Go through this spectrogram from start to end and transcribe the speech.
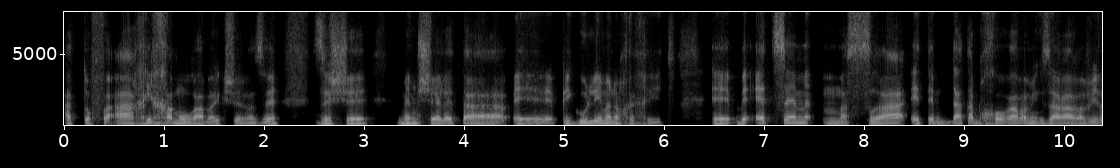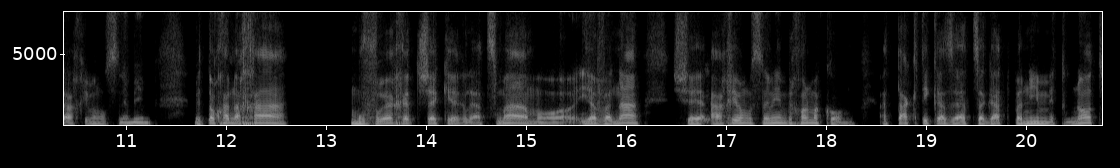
התופעה הכי חמורה בהקשר הזה, זה שממשלת הפיגולים הנוכחית אה, בעצם מסרה את עמדת הבכורה במגזר הערבי לאחים המוסלמים, בתוך הנחה מופרכת שקר לעצמם או אי הבנה שהאחים המוסלמים בכל מקום, הטקטיקה זה הצגת פנים מתונות,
